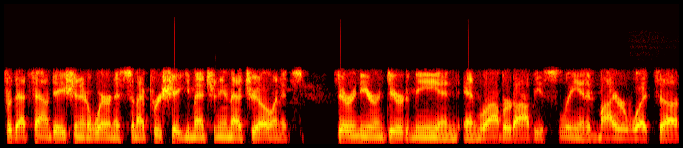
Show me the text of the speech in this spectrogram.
for that foundation and awareness. And I appreciate you mentioning that, Joe. And it's very near and dear to me and and Robert, obviously, and admire what uh,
